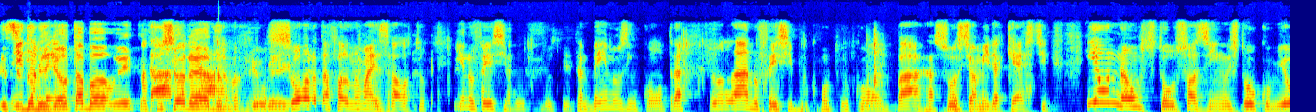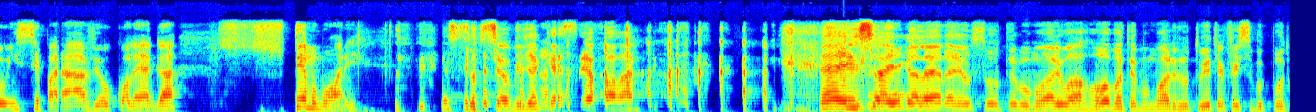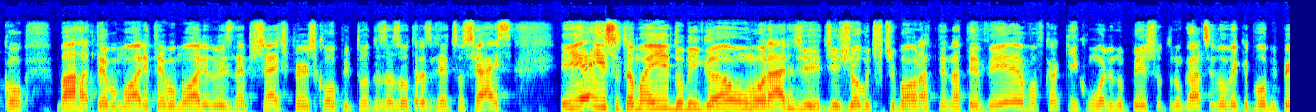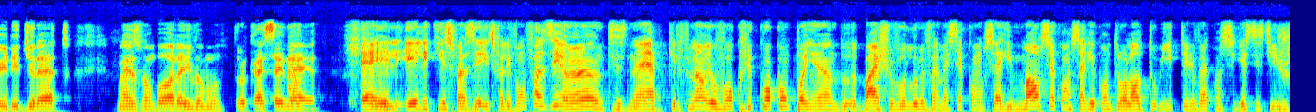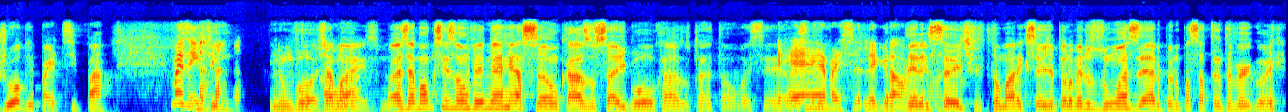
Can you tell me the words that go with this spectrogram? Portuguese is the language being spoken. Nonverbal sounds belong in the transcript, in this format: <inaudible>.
Esse E domingão tá bom, hein? Tá, funcionando. tá, viu? O sono tá falando mais alto. E no Facebook você também nos encontra lá no facebook.com barra socialmediacast. E eu não estou sozinho, estou com meu inseparável colega Temo Mori. <laughs> Social Media Cast, você ia falar. <laughs> <laughs> É isso aí, galera. Eu sou o Temo Mori, o arroba Temo Mori no Twitter, facebook.com barra Temo Mori, Temo Mori no Snapchat, Periscope e todas as outras redes sociais. E é isso, tamo aí, domingão, horário de, de jogo de futebol na, na TV. Eu vou ficar aqui com um olho no peixe, outro no gato. Vocês vão ver que eu vou me perder direto. Mas vamos aí, vamos trocar essa ideia. É, ele, ele quis fazer isso. Falei, vamos fazer antes, né? Porque ele falou, não, eu vou fico acompanhando, baixo o volume. Falei, mas você consegue? Mal você consegue controlar o Twitter, vai conseguir assistir jogo e participar. Mas enfim, <laughs> Não vou, jamais. Mas é bom que vocês vão ver minha reação caso sair gol, caso. tá? Então vai ser. vai ser é, vai ser legal. Interessante. Tomara que seja pelo menos 1 a 0 para eu não passar tanta vergonha. <laughs>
